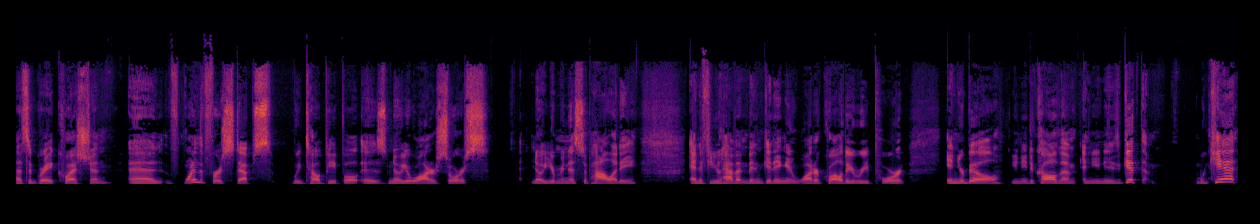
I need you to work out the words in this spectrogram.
That's a great question. And one of the first steps we tell people is know your water source, know your municipality. And if you haven't been getting a water quality report in your bill, you need to call them and you need to get them. We can't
